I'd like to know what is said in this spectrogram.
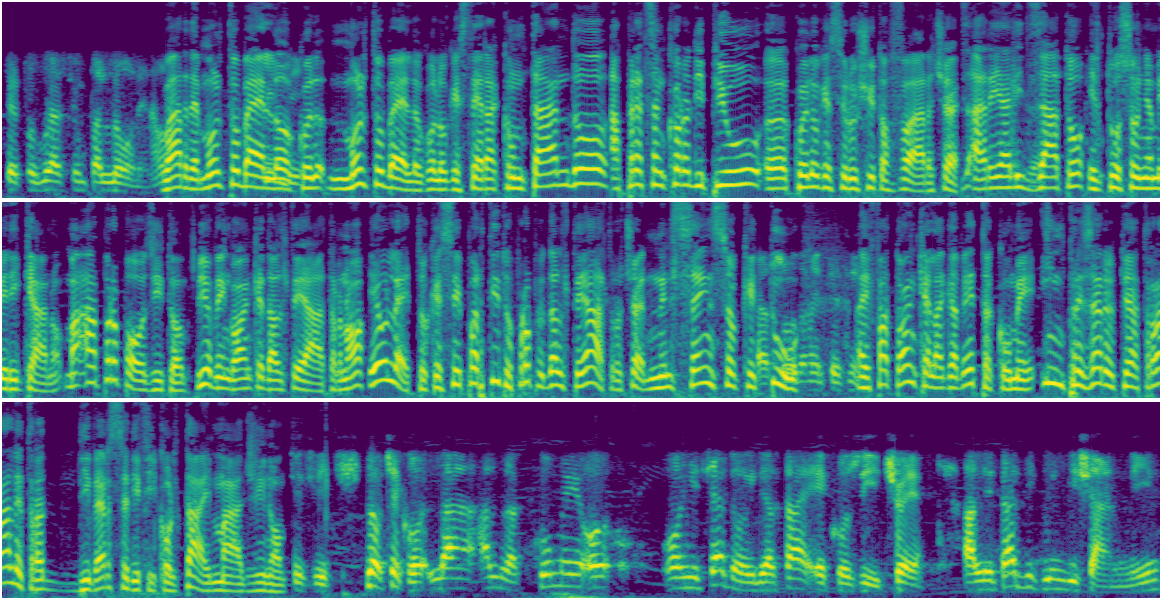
per procurarsi un pallone. No? Guarda, è molto bello, Quindi- quello, molto bello quello che stai raccontando. Apprezzo ancora di più eh, quello che sei riuscito a fare, cioè ha realizzato il tuo sogno americano. Ma a proposito, io vengo anche dal teatro, no? E ho letto che sei partito proprio dal teatro, cioè nel senso che tu sì. hai fatto anche la gavetta come impresario teatrale tra diverse difficoltà, immagino. Sì, sì. No, Cecco, la- allora, come ho, ho iniziato in realtà è così, cioè all'età di 15 anni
